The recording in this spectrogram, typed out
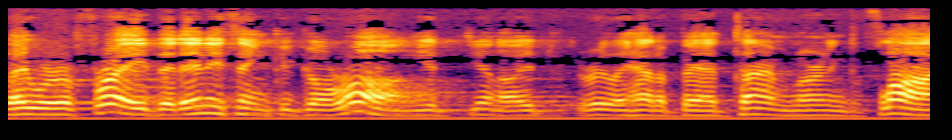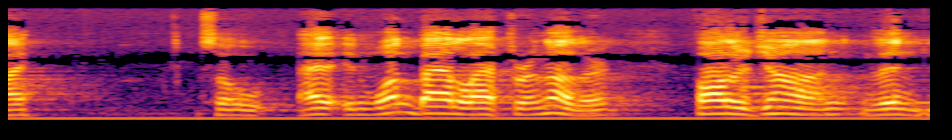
they were afraid that anything could go wrong. You'd, you know, he'd really had a bad time learning to fly. So, in one battle after another, Father John, then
